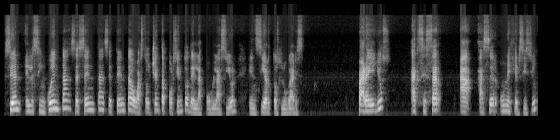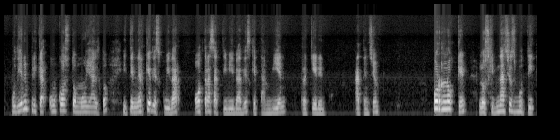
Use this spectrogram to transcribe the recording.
sean el 50, 60, 70 o hasta 80% de la población en ciertos lugares. Para ellos, accesar a hacer un ejercicio pudiera implicar un costo muy alto y tener que descuidar otras actividades que también requieren atención. Por lo que los gimnasios boutique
